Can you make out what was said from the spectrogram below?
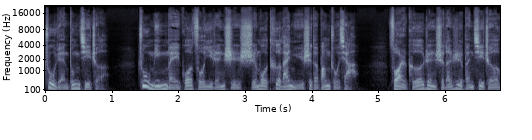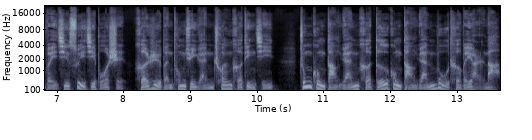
驻远东记者、著名美国左翼人士史莫特莱女士的帮助下，佐尔格认识了日本记者尾崎穗吉博士和日本通讯员川河定吉、中共党员和德共党员路特维尔纳。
